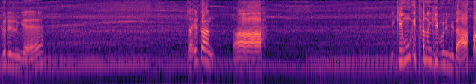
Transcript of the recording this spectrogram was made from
거리는 게. 자, 일단, 아, 이 경운기 타는 기분입니다.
